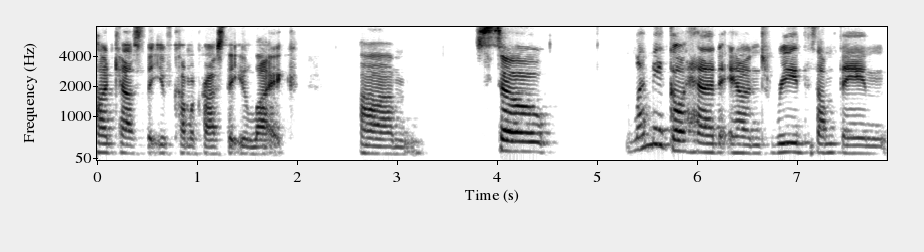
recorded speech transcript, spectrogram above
podcasts that you've come across that you like. Um, so let me go ahead and read something.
